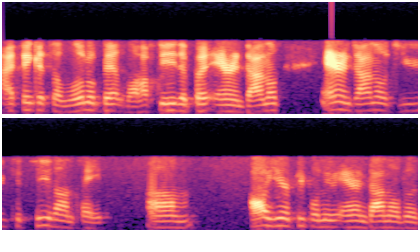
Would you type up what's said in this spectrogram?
I think it's a little bit lofty to put Aaron Donald. Aaron Donald, you could see it on tape. Um, all year, people knew Aaron Donald was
